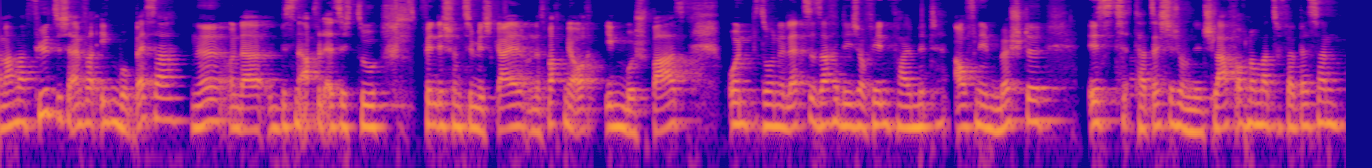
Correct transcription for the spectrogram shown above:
machen. Man fühlt sich einfach irgendwo besser, ne? Und da ein bisschen Apfelessig zu, finde ich schon ziemlich geil. Und das macht mir auch irgendwo Spaß Spaß. Und so eine letzte Sache, die ich auf jeden Fall mit aufnehmen möchte, ist tatsächlich, um den Schlaf auch nochmal zu verbessern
